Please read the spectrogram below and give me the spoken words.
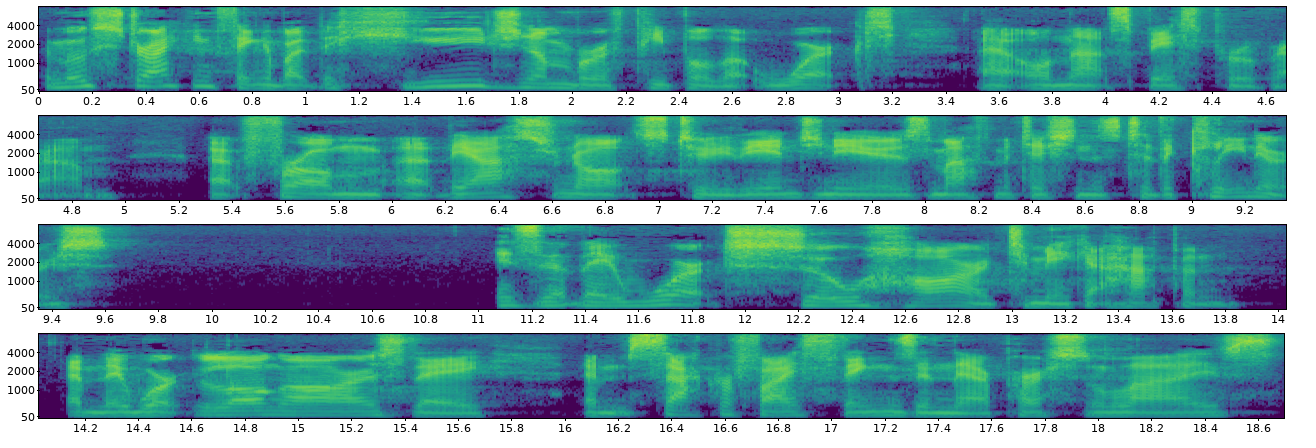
The most striking thing about the huge number of people that worked uh, on that space program, uh, from uh, the astronauts to the engineers, the mathematicians to the cleaners, is that they worked so hard to make it happen. And they worked long hours, they um, sacrificed things in their personal lives.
